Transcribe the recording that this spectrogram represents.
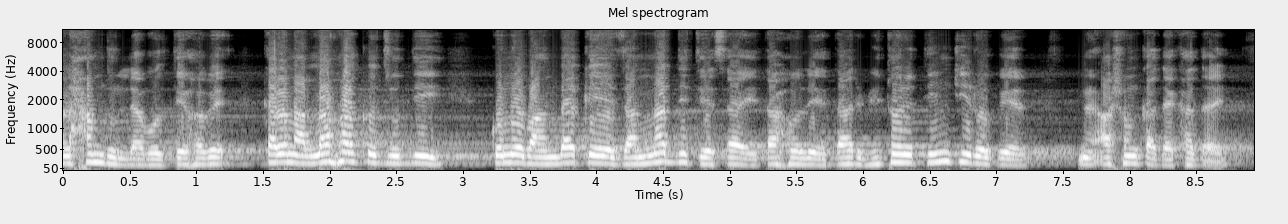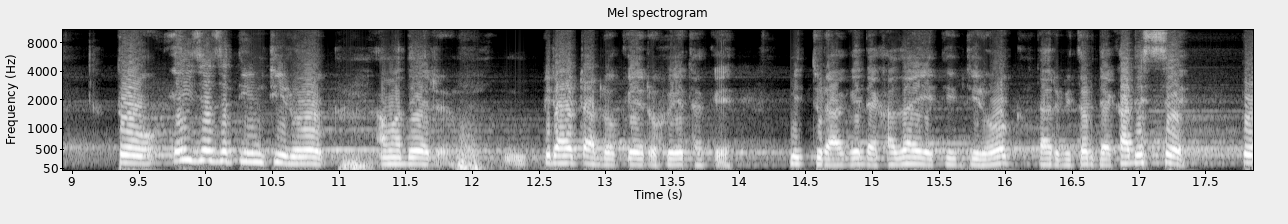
আলহামদুলিল্লাহ বলতে হবে। কারণ আল্লাহ যদি কোনো বান্দাকে জান্নাত দিতে চায়, তাহলে তার ভিতরে তিনটি রোগের আশঙ্কা দেখা দেয়। তো এই যে যে তিনটি রোগ আমাদের প্রায়টা লোকের হয়ে থাকে, মৃত্যুর আগে দেখা যায়, এই তিনটি রোগ তার ভিতর দেখা দিচ্ছে। তো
